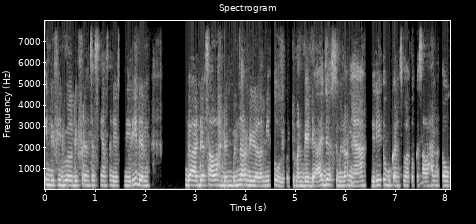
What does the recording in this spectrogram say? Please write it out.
individual differencesnya sendiri sendiri dan nggak ada salah dan benar di dalam itu gitu. Cuman beda aja sebenarnya. Jadi itu bukan suatu kesalahan atau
